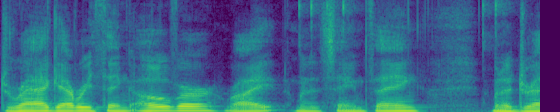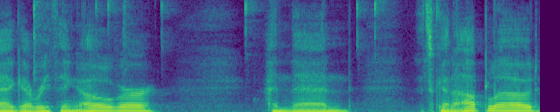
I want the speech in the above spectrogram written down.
drag everything over, right? I'm going to same thing. I'm going to drag everything over and then it's going to upload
